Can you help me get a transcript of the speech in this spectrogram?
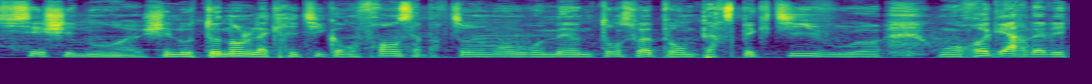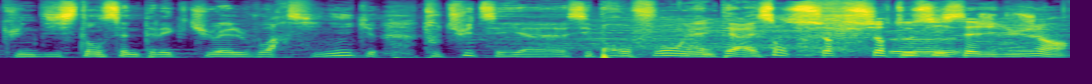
tu sais, chez nos, chez nos tenants de la critique en France, à partir du moment où on met un tant soit peu en perspective, où, euh, où on regarde avec une distance intellectuelle, voire cynique, tout de suite c'est euh, c'est profond et intéressant. Sur- surtout Euh, s'il s'agit du genre.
